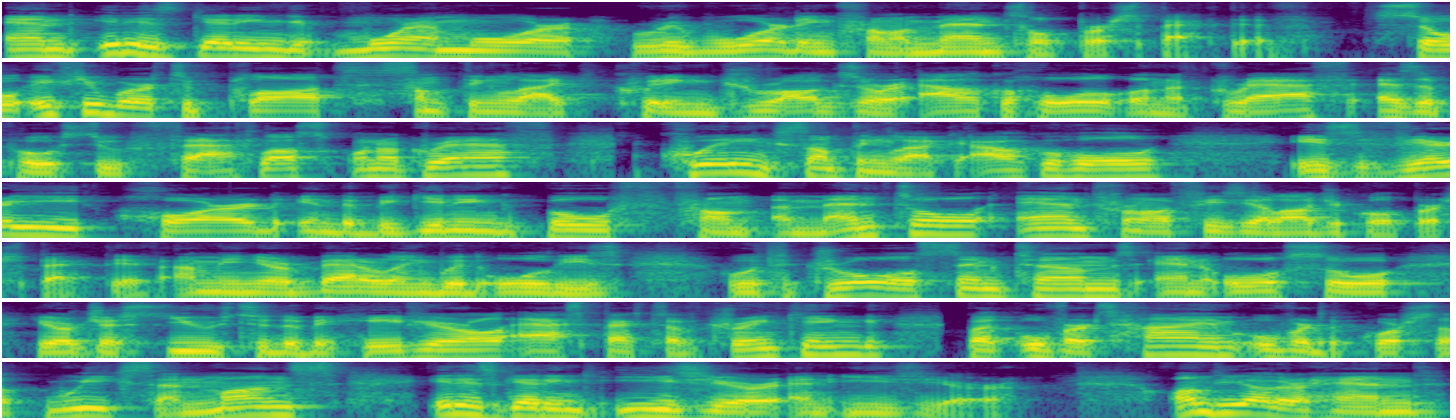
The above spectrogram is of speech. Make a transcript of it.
and it is getting more and more rewarding from a mental perspective. So if you were to plot something like quitting drugs or alcohol on a graph as opposed to fat loss on a graph, quitting something like alcohol is very hard in the beginning, both from a mental and from a physiological perspective. I mean, you're battling with all these withdrawal symptoms, and also you're just used to the behavioral aspects of drinking. But over time, over the course of weeks and months, it is getting easier and easier. On the other hand,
